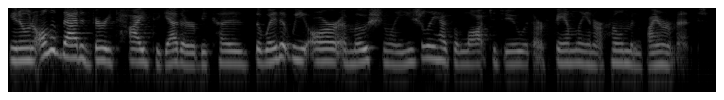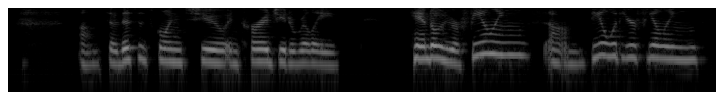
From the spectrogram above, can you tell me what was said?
you know, and all of that is very tied together because the way that we are emotionally usually has a lot to do with our family and our home environment. Um, so this is going to encourage you to really handle your feelings, um, deal with your feelings,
